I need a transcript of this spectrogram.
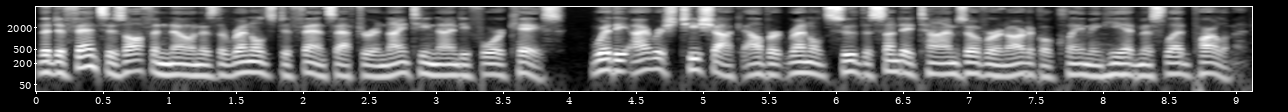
the defense is often known as the Reynolds defense after a 1994 case, where the Irish Taoiseach Albert Reynolds sued the Sunday Times over an article claiming he had misled Parliament.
